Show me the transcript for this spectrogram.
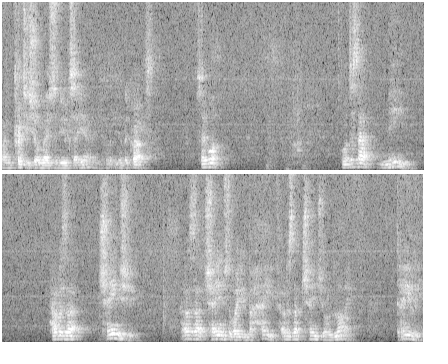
I'm pretty sure most of you would say, yeah, you're the Christ. So what? What does that mean? How does that change you? How does that change the way you behave? How does that change your life daily?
